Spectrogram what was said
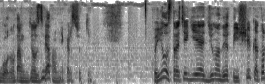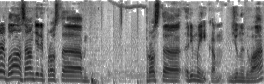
году. Ну, там к 99 мне кажется, все-таки. Появилась стратегия Дюна 2000, которая была на самом деле просто просто ремейком Дюны 2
